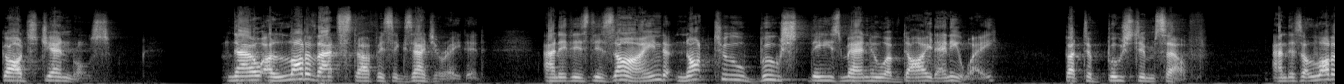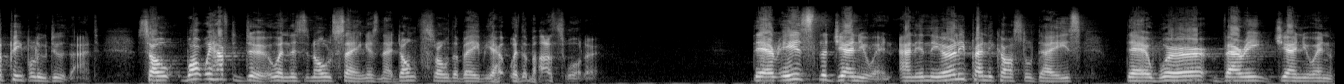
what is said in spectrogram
God's Generals. Now, a lot of that stuff is exaggerated. And it is designed not to boost these men who have died anyway, but to boost himself. And there's a lot of people who do that. So, what we have to do, and there's an old saying, isn't there? Don't throw the baby out with the bathwater. There is the genuine. And in the early Pentecostal days, there were very genuine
